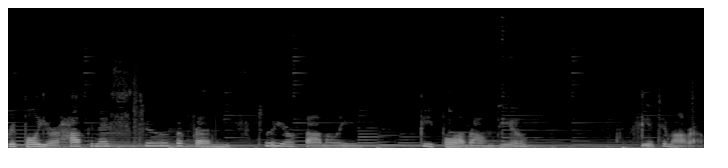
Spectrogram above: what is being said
Ripple your happiness to the friends, to your family, people around you. See you tomorrow.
